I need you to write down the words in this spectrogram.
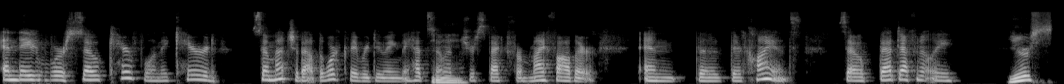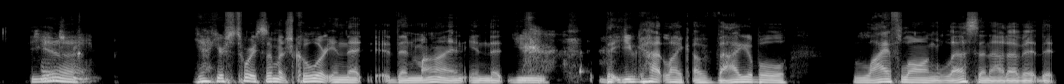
and they were so careful and they cared so much about the work they were doing they had so mm. much respect for my father and the their clients so that definitely yours yeah me. Yeah your story's so much cooler in that than mine in that you that you got like a valuable lifelong lesson out of it that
